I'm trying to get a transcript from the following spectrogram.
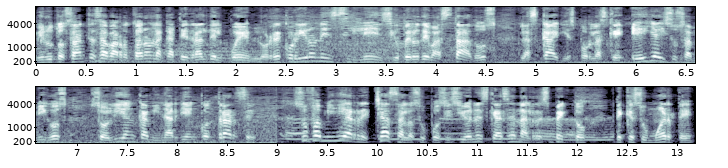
Minutos antes abarrotaron la catedral del pueblo, recorrieron en silencio pero devastados las calles por las que ella y sus amigos solían caminar y encontrarse. Su familia rechaza las suposiciones que hacen al respecto de que su muerte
